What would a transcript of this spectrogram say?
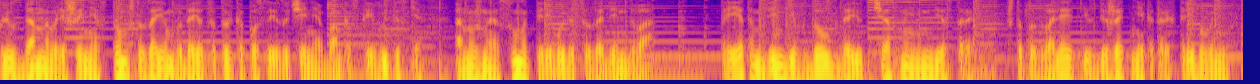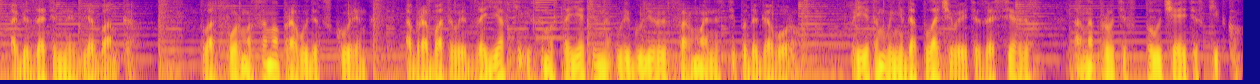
Плюс данного решения в том, что заем выдается только после изучения банковской выписки, а нужная сумма переводится за день-два. При этом деньги в долг дают частные инвесторы, что позволяет избежать некоторых требований, обязательных для банка. Платформа сама проводит скоринг, обрабатывает заявки и самостоятельно урегулирует формальности по договору. При этом вы не доплачиваете за сервис, а напротив, получаете скидку.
